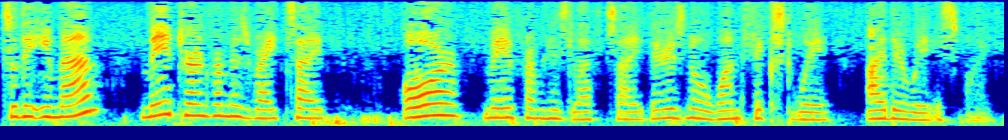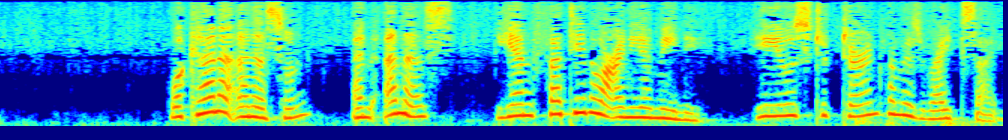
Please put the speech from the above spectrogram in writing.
So the imam may turn from his right side or may from his left side. There is no one fixed way. Either way is fine. وكان أنس and Anas ينفتل عن يمينه. He used to turn from his right side,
